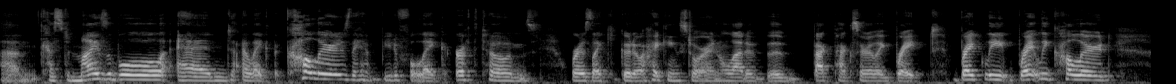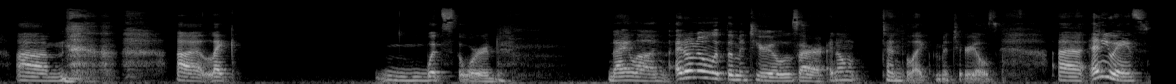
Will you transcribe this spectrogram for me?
um, customizable and I like the colors. They have beautiful like earth tones. Whereas like you go to a hiking store and a lot of the backpacks are like bright, brightly, brightly colored, um, uh, like what's the word? Nylon. I don't know what the materials are. I don't tend to like the materials. Uh, anyways,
